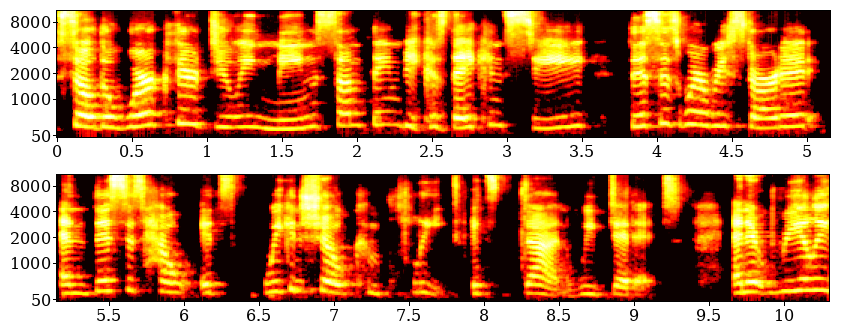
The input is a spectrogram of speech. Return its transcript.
So the work they're doing means something because they can see this is where we started and this is how it's we can show complete it's done we did it and it really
